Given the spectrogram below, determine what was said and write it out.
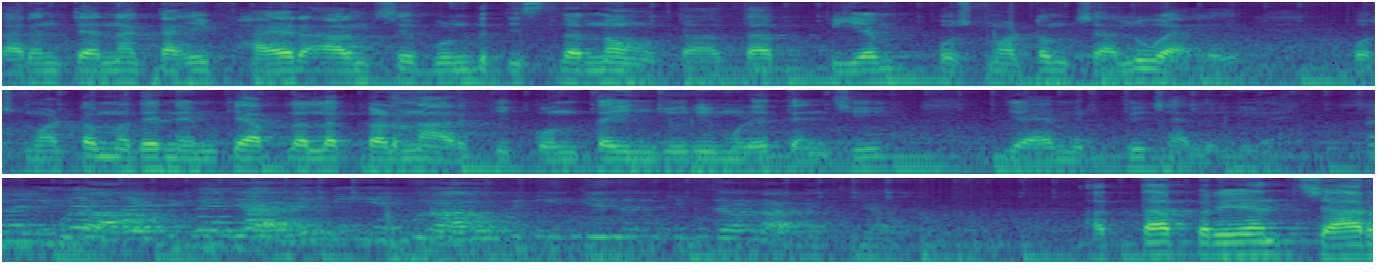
कारण त्यांना काही फायर आर्मचे गुंड दिसला नव्हता आता पी एम पोस्टमॉर्टम चालू आहे. पोस्टमॉर्टममध्ये नेमके आपल्याला कळणार की कोणत्या इंजुरीमुळे त्यांची जे आहे मृत्यू झालेली आहे. आत्तापर्यंत चार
